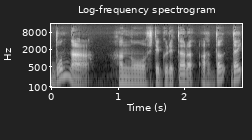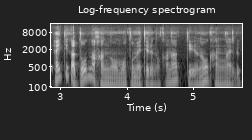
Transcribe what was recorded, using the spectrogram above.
どんな反応をしてくれたら、あだだ相手がどんな反応を求めてるのかなっていうのを考える。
